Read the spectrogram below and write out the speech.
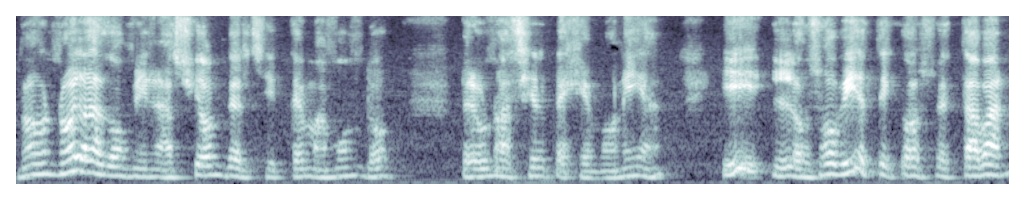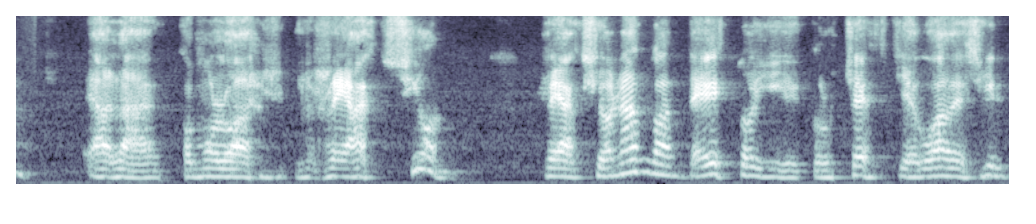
no, no la dominación del sistema mundo, pero una cierta hegemonía. Y los soviéticos estaban a la, como la reacción, reaccionando ante esto y Khrushchev llegó a decir,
